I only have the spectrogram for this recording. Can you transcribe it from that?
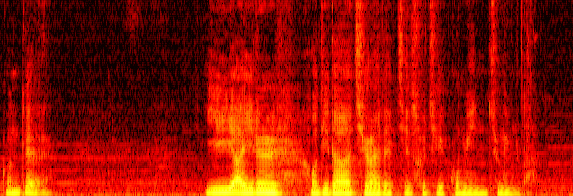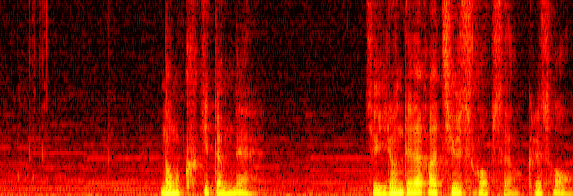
그런데 이 아이를 어디다 지어야 될지 솔직히 고민 중입니다. 너무 크기 때문에 지금 이런 데다가 지을 수가 없어요. 그래서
